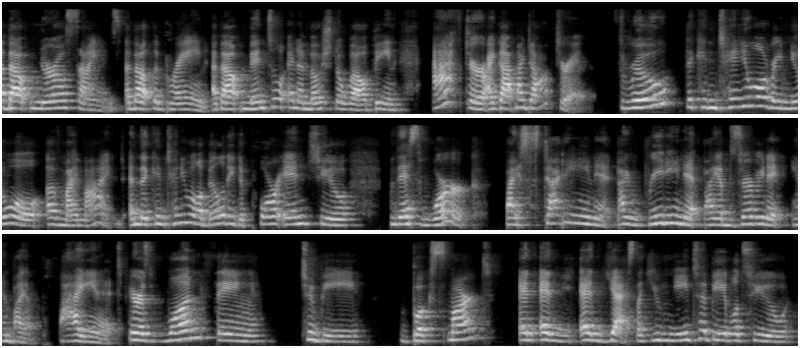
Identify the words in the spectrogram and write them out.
about neuroscience, about the brain, about mental and emotional well being after I got my doctorate through the continual renewal of my mind and the continual ability to pour into this work by studying it, by reading it, by observing it, and by applying it. There is one thing to be book smart. And and and yes, like you need to be able to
